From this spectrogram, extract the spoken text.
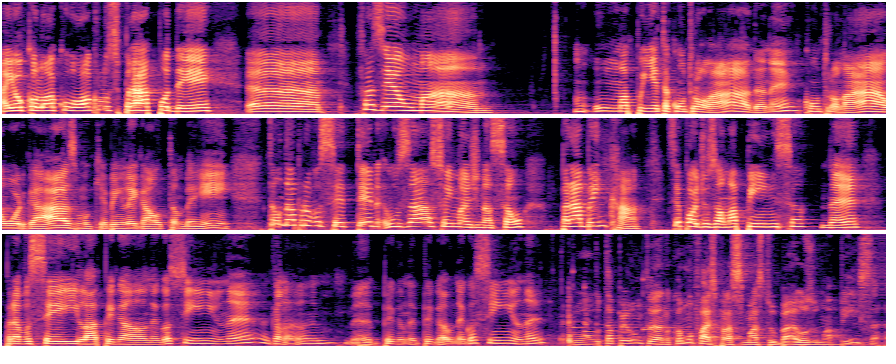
Aí eu coloco o óculos pra poder ah, fazer uma um- uma punheta controlada, né? Controlar o orgasmo, que é bem legal também. Então dá pra você ter usar a sua imaginação pra brincar. Você pode usar uma pinça, né? Pra você ir lá pegar o negocinho, né? Aquela, eh, pegar, pegar o negocinho, né? o Hugo tá perguntando, como faz para se masturbar? Usa uma pinça?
